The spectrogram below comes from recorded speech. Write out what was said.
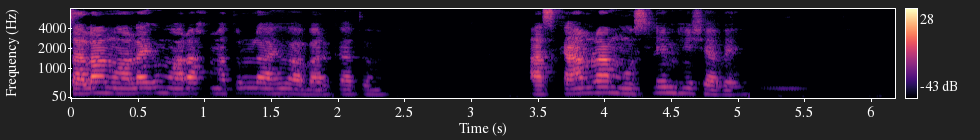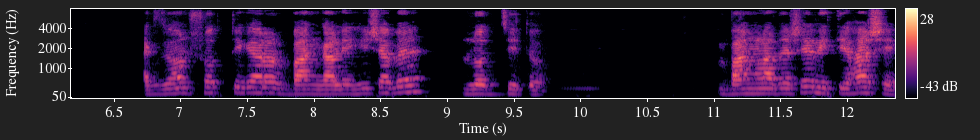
আসসালামু আলাইকুম ওরহমতুল্লাহ বারকাত আজকে আমরা মুসলিম হিসাবে একজন সত্যিকারের বাঙালি হিসাবে লজ্জিত। বাংলাদেশের ইতিহাসে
